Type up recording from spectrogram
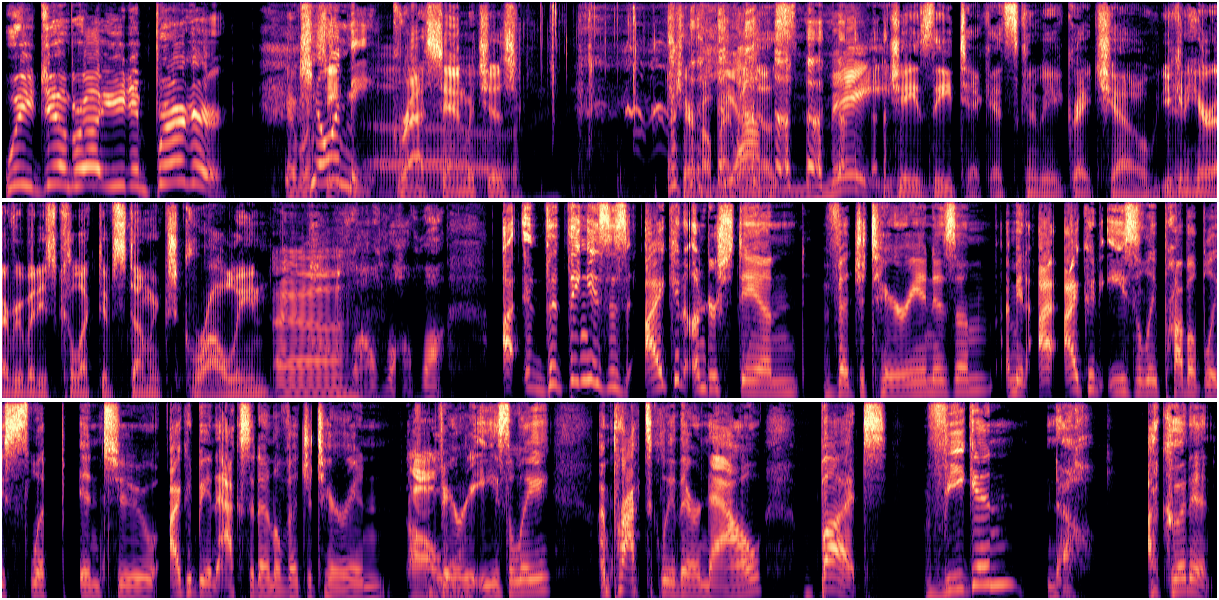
what are you doing, bro? You're eating a burger. Everyone's killing eating me. Grass uh, sandwiches. Sure hope I win those. Me. Jay Z tickets. It's going to be a great show. You can hear everybody's collective stomachs growling. Uh, wah, wah, wah. I, the thing is, is I can understand vegetarianism. I mean, I, I could easily probably slip into. I could be an accidental vegetarian Oh. very easily. I'm practically there now, but vegan, no, I couldn't.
